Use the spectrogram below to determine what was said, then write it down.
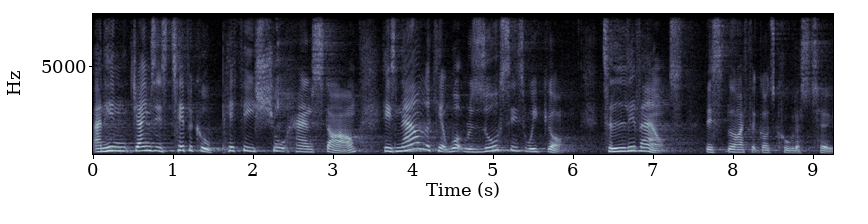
And in James's typical pithy shorthand style, he's now looking at what resources we've got to live out this life that God's called us to.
